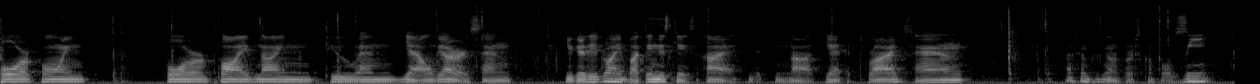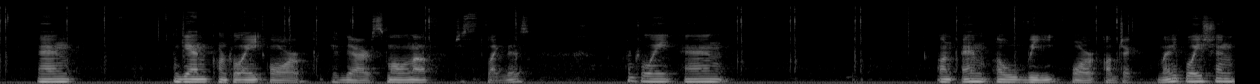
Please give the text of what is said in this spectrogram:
4.4592 and yeah all the others and you get it right, but in this case I did not get it right, and I'm simply gonna press Ctrl Z, and again Ctrl A, or if they are small enough, just like this, Ctrl A, and on MOV or object manipulation,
